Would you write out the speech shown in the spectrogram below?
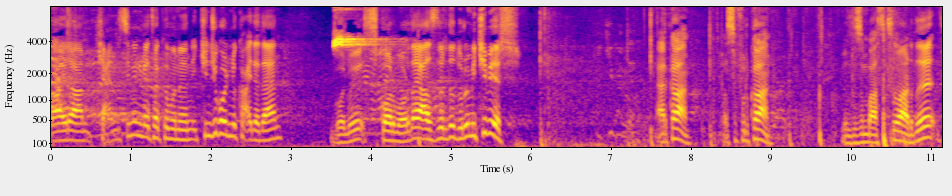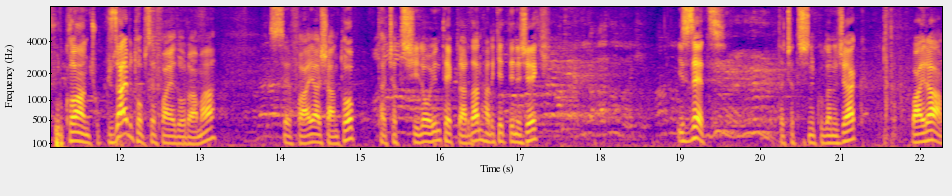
Bayram kendisinin ve takımının ikinci golünü kaydeden golü skorboarda yazdırdı. Durum 2-1. Erkan, pası Furkan. Yıldız'ın baskısı vardı. Furkan çok güzel bir top Sefa'ya doğru ama. Sefa'yı aşan top. Taç atışıyla oyun tekrardan hareketlenecek. İzzet taç atışını kullanacak. Bayram.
